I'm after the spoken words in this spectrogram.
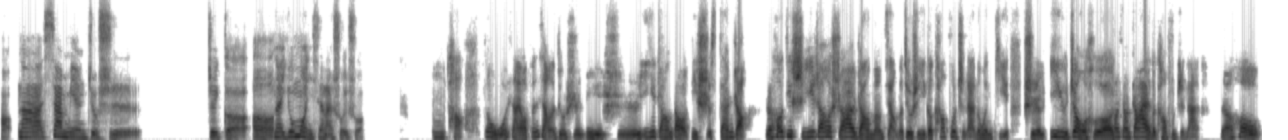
好，那下面就是这个呃，那幽默你先来说一说。嗯，好，那我想要分享的就是第十一章到第十三章，然后第十一章和十二章呢，讲的就是一个康复指南的问题，是抑郁症和双向障碍的康复指南。然后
